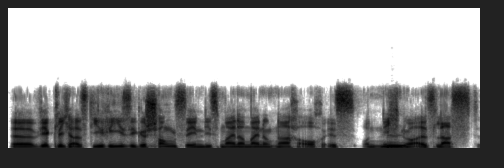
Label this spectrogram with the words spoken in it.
äh, wirklich als die riesige Chance sehen, die es meiner Meinung nach auch ist und nicht mhm. nur als Last.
